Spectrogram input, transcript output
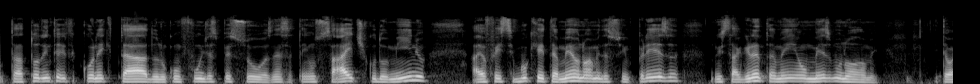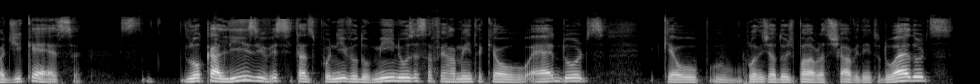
está todo interconectado, não confunde as pessoas, né? Você tem um site com domínio, aí o Facebook aí também é o nome da sua empresa, no Instagram também é o mesmo nome. Então a dica é essa. Localize, vê se está disponível o domínio, use essa ferramenta que é o AdWords, que é o, planejador de palavras-chave dentro do AdWords,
